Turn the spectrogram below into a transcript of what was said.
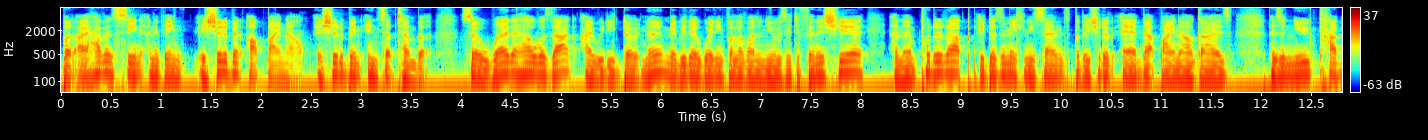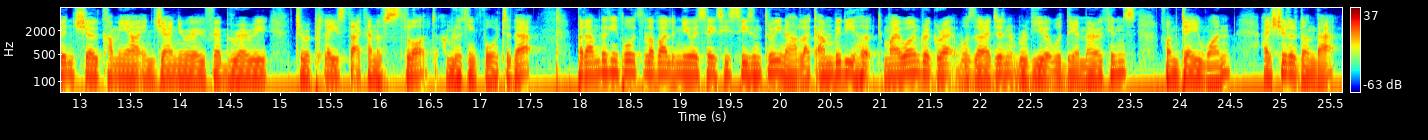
but I haven't seen anything. It should have been up by now. It should have been in September. So where the hell was that? I really don't know. Maybe they're waiting for Love Island USA to finish here and then put it up. It doesn't make any sense, but they should have aired that by now, guys. There's a new cabin show coming out in January, February to replace that kind of slot. I'm looking forward to that. But I'm looking forward to Love Island USA season three now. Like I'm really hooked. My one regret was that I didn't review it with the Americans from day one. I should have done that,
